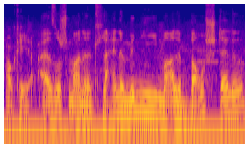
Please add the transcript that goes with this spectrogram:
Okay, also schon mal eine kleine minimale Baustelle.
